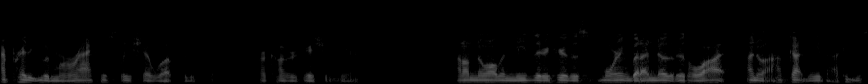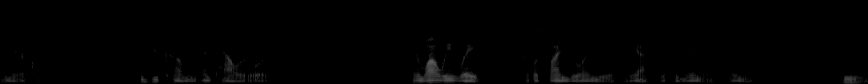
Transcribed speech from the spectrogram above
I pray that you would miraculously show up for the, our congregation here. I don't know all the needs that are here this morning, but I know that there's a lot. I know I've got needs. I could use a miracle. Would you come and power, Lord? And while we wait, help us find joy in you. We ask this in your name. Amen. Hmm.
